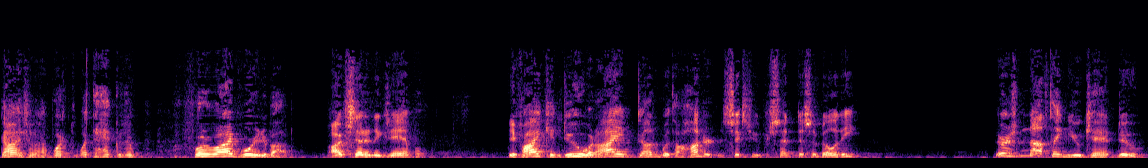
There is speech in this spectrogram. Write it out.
Now I said, "What? What the heck was? What am I worried about?" I've set an example. If I can do what I've done with 160% disability, there's nothing you can't do.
